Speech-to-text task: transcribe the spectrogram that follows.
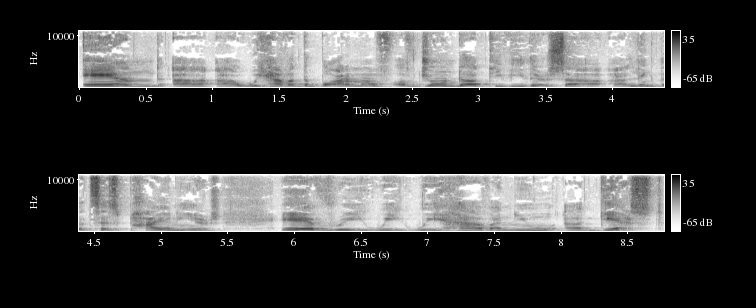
And uh, uh, we have at the bottom of, of Journ.tv, there's a, a, link that says Pioneers. Every week we have a new uh, guest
